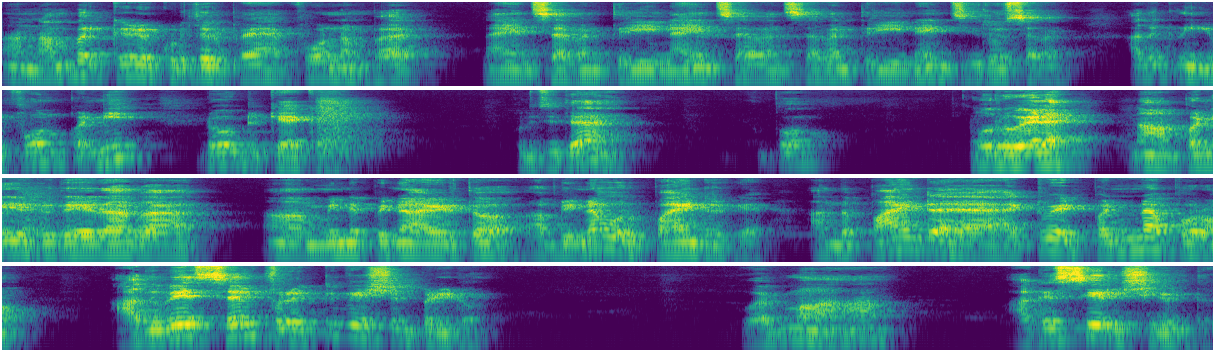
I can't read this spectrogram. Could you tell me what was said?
நான் நம்பர் கீழே கொடுத்துருப்பேன் phone number nine seven three nine seven seven three nine zero seven. அதுக்கு நீங்கள் ஃபோன் பண்ணி டவுட்டு கேட்கலாம். புரிஞ்சுதா? இப்போது ஒருவேளை நான் பண்ணியிருக்கிறது ஏதாவது முன்ன பின்ன ஆகிடுதோ அப்படின்னா ஒரு பாயிண்ட் இருக்குது அந்த பாயிண்ட்டை ஆக்டிவேட் பண்ணால் போகிறோம் அதுவே செல்ஃப் ரெக்டிவேஷன் பண்ணிடும். வர்மா அகசிய ரிஷிகள்து.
